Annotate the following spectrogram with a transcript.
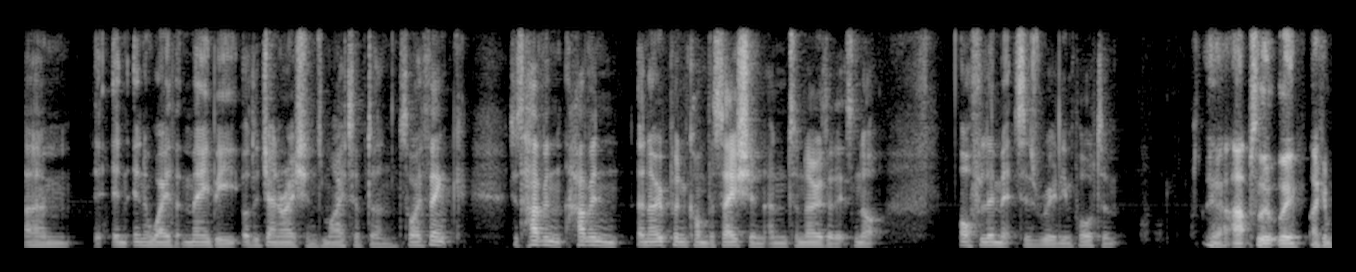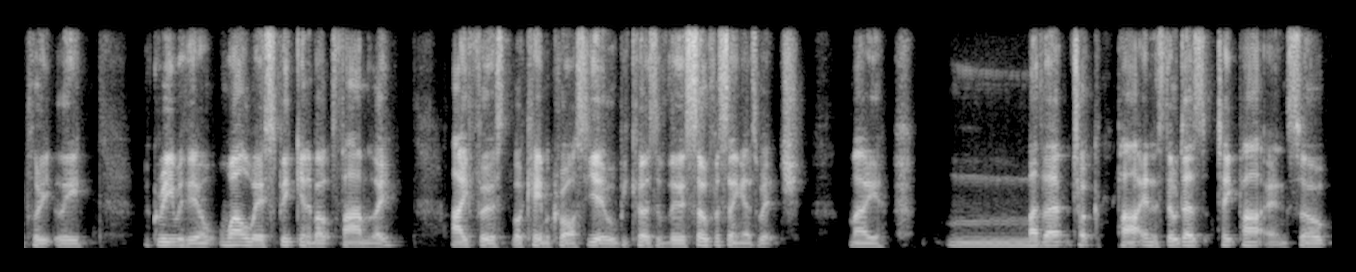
um in in a way that maybe other generations might have done so I think just having having an open conversation and to know that it's not off limits is really important Yeah, absolutely. I completely agree with you. While we're speaking about family, I first well came across you because of the sofa singers, which my mother took part in and still does take part in. So,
